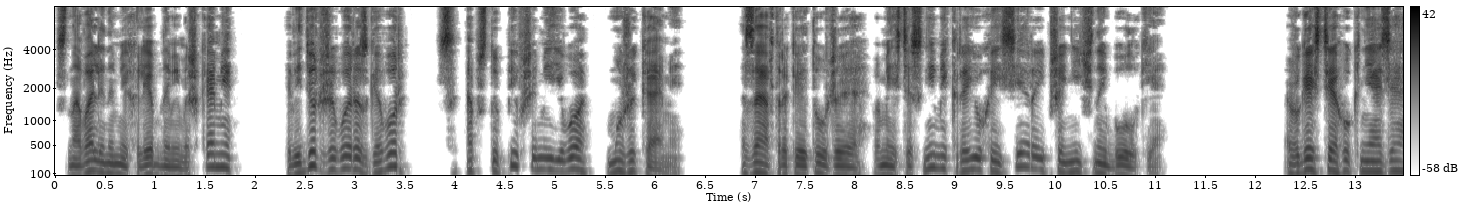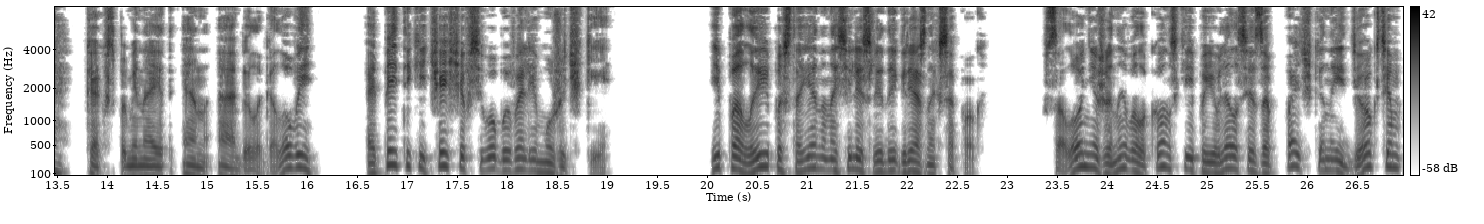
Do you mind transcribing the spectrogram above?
с наваленными хлебными мешками, ведет живой разговор с обступившими его мужиками, завтракая тут же вместе с ними краюхой серой пшеничной булки. В гостях у князя, как вспоминает Н.А. Белоголовый, опять-таки чаще всего бывали мужички. И полы постоянно носили следы грязных сапог. В салоне жены Волконский появлялся запачканный дегтем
